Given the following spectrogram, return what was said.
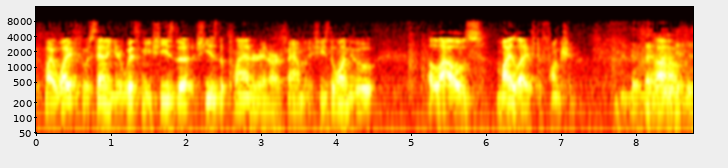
if my wife was standing here with me, she's the she is the planner in our family. She's the one who allows my life to function. Um,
